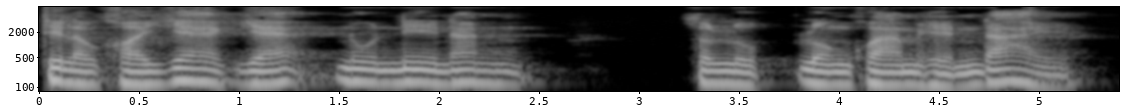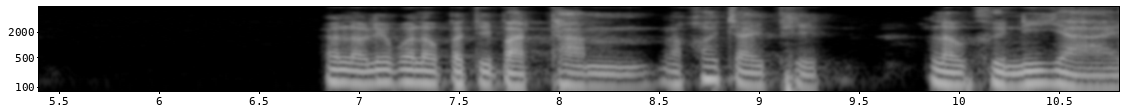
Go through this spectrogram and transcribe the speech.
ที่เราคอยแยกแยะนู่นนี่นั่น สรุปลงความเห็นได้แล้วเราเรียกว่าเราปฏิบัติธรรมเราเข้าใจผิด เราคือนิยาย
